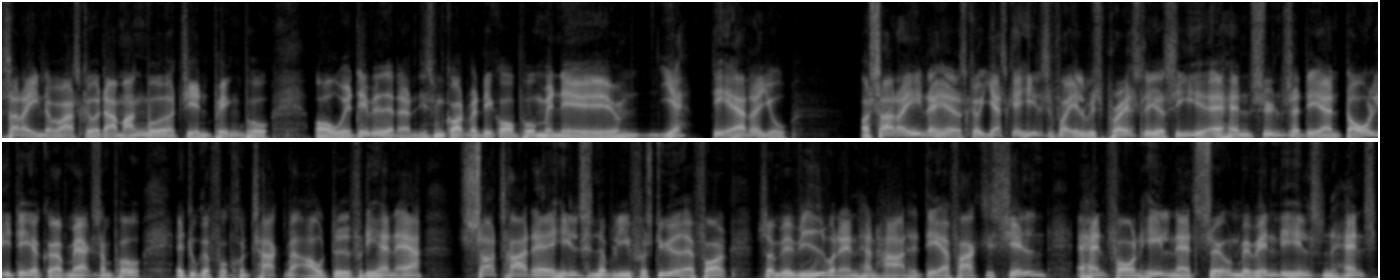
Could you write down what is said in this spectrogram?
så er der en, der bare skriver, at der er mange måder at tjene penge på. Og øh, det ved jeg da ligesom godt, hvad det går på. Men øh, ja, det er der jo. Og så er der en, der her skriver, jeg skal hilse fra Elvis Presley og sige, at han synes, at det er en dårlig idé at gøre opmærksom på, at du kan få kontakt med afdøde, fordi han er så træt af hele tiden at blive forstyrret af folk, som vil vide, hvordan han har det. Det er faktisk sjældent, at han får en hel nat søvn med venlig hilsen Hans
